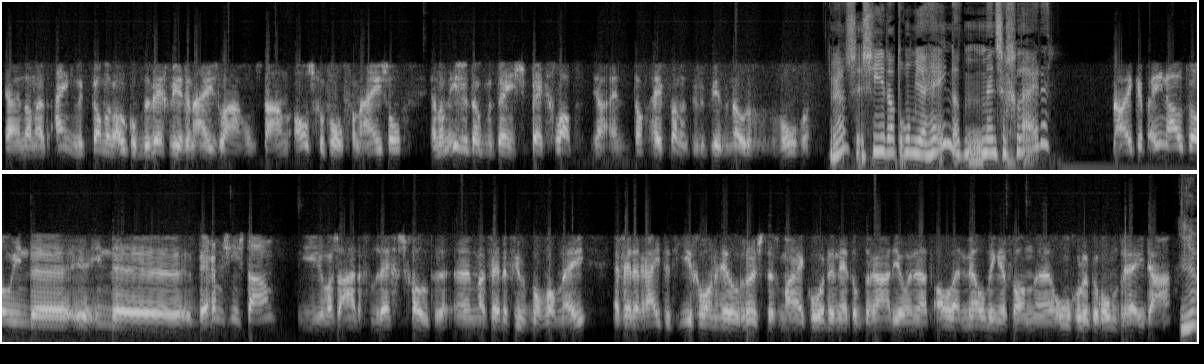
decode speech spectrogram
Ja, en dan uiteindelijk kan er ook op de weg weer een ijslaag ontstaan als gevolg van ijzel. En dan is het ook meteen spekglad. Ja, en dat heeft dan natuurlijk weer de nodige gevolgen. Ja, zie je dat om je heen, dat mensen glijden? Nou, ik heb één auto in de, in de berm zien staan. Die was aardig van de weg geschoten, eh, maar verder viel het nog wel mee. En verder rijdt het hier gewoon heel rustig. Maar ik hoorde net op de radio inderdaad allerlei meldingen van eh, ongelukken rond Breda. Ja.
